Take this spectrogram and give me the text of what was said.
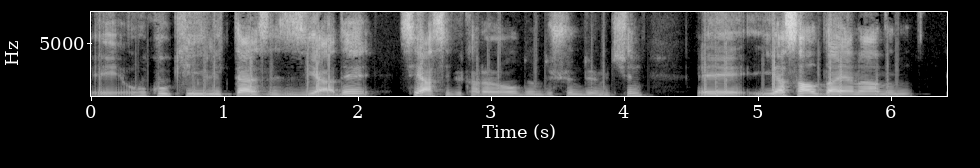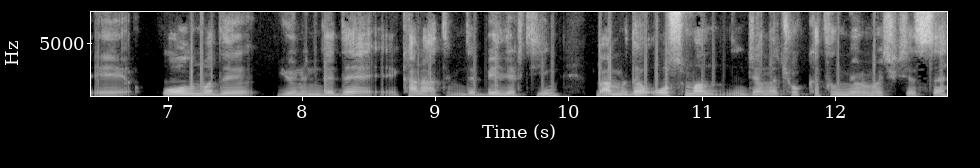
e, hukukilikten ziyade siyasi bir karar olduğunu düşündüğüm için e, yasal dayanağının e, olmadığı yönünde de e, kanaatimi de belirteyim. Ben burada Osman Can'a çok katılmıyorum açıkçası.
